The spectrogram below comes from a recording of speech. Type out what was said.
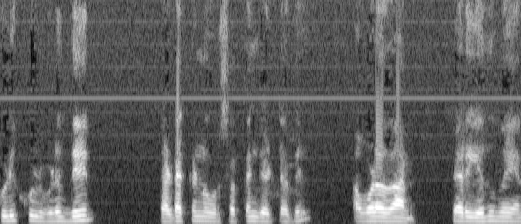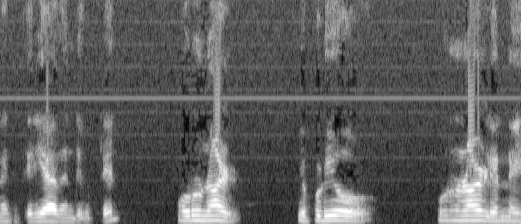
குழிக்குள் விழுந்தேன். தடக்குன்னு ஒரு சத்தம் கேட்டது. அவ்வளவுதான். வேறு எதுவுமே எனக்கு தெரியாது என்று விட்டேன். ஒரு நாள் எப்படியோ ஒரு நாள் என்னை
